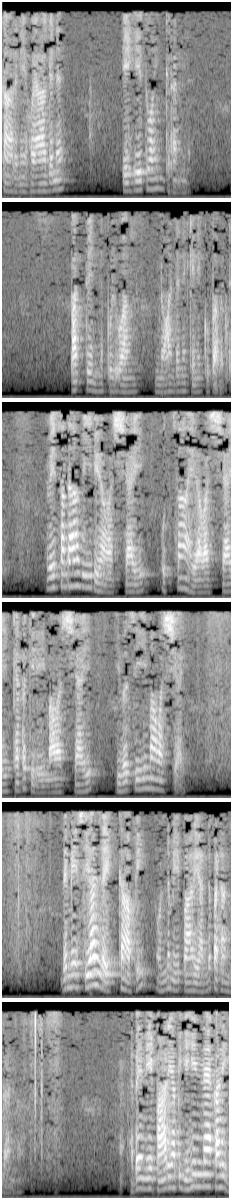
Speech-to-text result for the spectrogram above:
කාරණේ හොයාගෙන ඒ හේතු අයින් කරන්න. පත් වෙන්න පුළුවන් නොහඬන කෙනෙකු බවට. මේ සඳහා වීරිය අවශ්‍යයි උත්සාහය අවශ්‍යයි කැපකිරීම අවශ්‍යයි ඉවසීම අවශ්‍යයි දැන් මේ සියල්ල එක්ක අපි ඔන්න මේ පාරේ යන්න පටන් ගන්නවා. හැබැයි මේ පාරේ අපි ගිහින් නැහැ කලින්.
